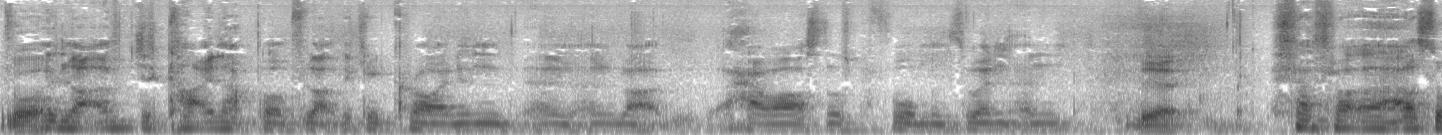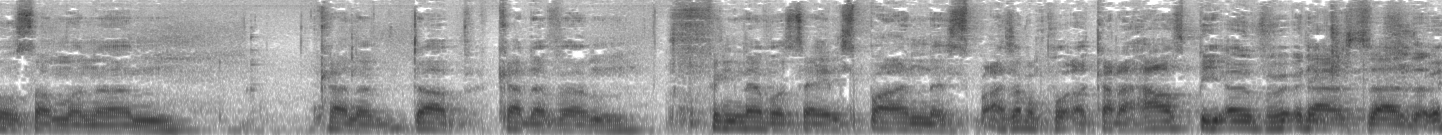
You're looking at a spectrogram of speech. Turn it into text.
What? with, like of just cutting up of like the kid crying and, and, and like how Arsenal's performance went and yeah. stuff like that. I saw someone um, kind of dub, kind of, um, I think Neville saying spineless. But someone put a kind of house beat over it. That's uh, the,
